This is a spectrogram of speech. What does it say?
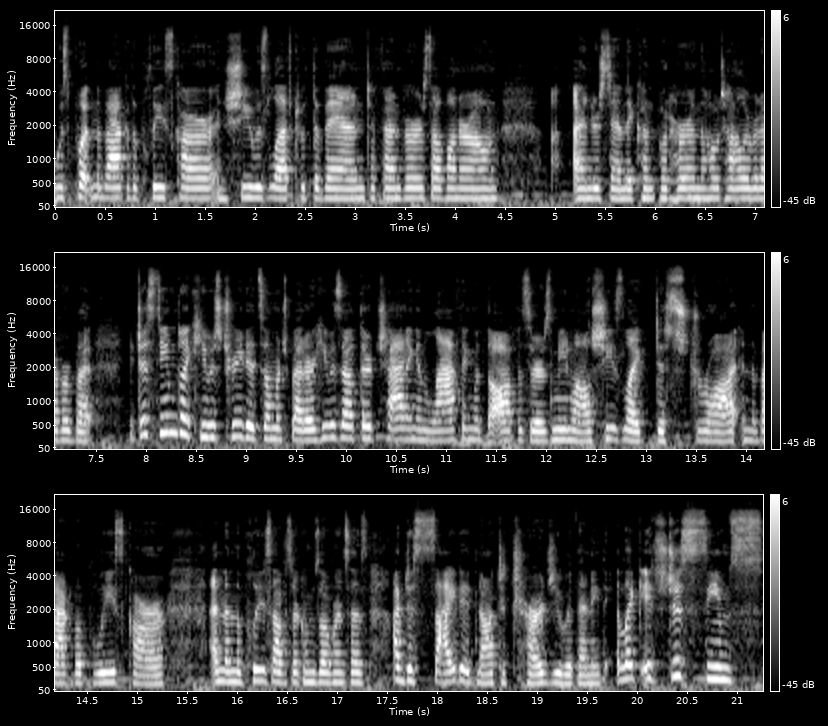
was put in the back of the police car and she was left with the van to fend for herself on her own. I understand they couldn't put her in the hotel or whatever, but it just seemed like he was treated so much better. He was out there chatting and laughing with the officers. Meanwhile, she's like distraught in the back of a police car. And then the police officer comes over and says, I've decided not to charge you with anything. Like, it just seems.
